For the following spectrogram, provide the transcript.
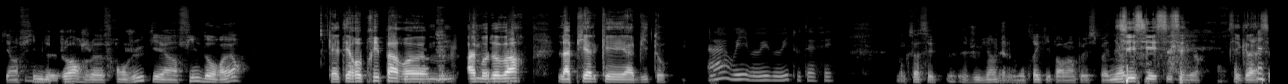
qui est un film de Georges Franju, qui est un film d'horreur. Qui a été repris par euh, Almodovar, La Piel qui est Habito. Ah oui, oui, oui, tout à fait. Donc ça, c'est Julien qui a montré qu'il parle un peu espagnol. Si, si, si, c'est bien. C'est grâce.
